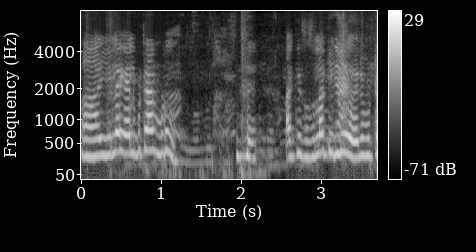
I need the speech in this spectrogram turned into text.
ಹಾಂ ಇಲ್ಲ ಎಲ್ಲಿ ಬಿಟ್ಟ ಬಿಡು ಆಕೆ ಸುಸಲ ತಿಂದು ಎಲ್ಲಿ ಬಿಟ್ಟ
